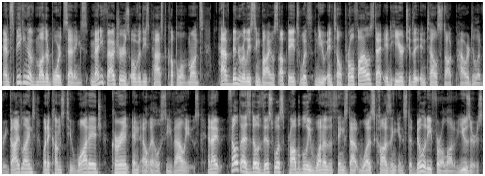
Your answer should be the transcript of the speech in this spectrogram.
And speaking of motherboard settings, manufacturers over these past couple of months have been releasing BIOS updates with new Intel profiles that adhere to the Intel stock power delivery guidelines when it comes to wattage, current, and LLC values. And I felt as though this was probably one of the things that was causing instability for a lot of users,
